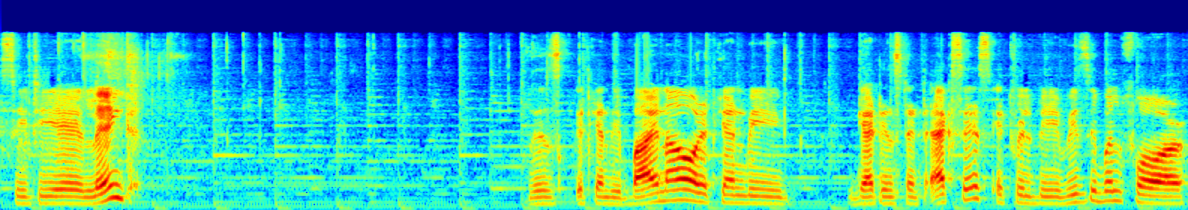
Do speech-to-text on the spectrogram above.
CTA link. This it can be buy now or it can be get instant access. It will be visible for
